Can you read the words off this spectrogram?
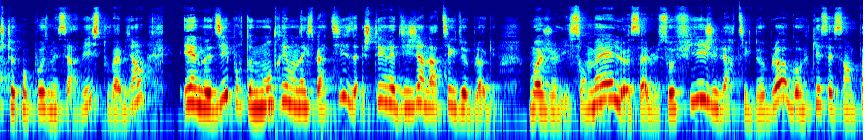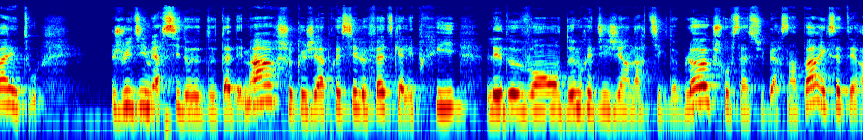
Je te propose mes services, tout va bien. Et elle me dit Pour te montrer mon expertise, je t'ai rédigé un article de blog. Moi, je lis son mail Salut Sophie, j'ai l'article de blog, ok, c'est sympa et tout. Je lui dis merci de, ta démarche, que j'ai apprécié le fait qu'elle ait pris les devants de me rédiger un article de blog, je trouve ça super sympa, etc.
